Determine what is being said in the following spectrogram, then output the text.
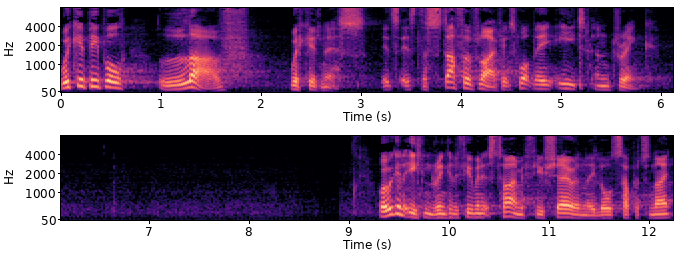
wicked people love wickedness. It's, it's the stuff of life, it's what they eat and drink. Well, we're going to eat and drink in a few minutes' time if you share in the Lord's Supper tonight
